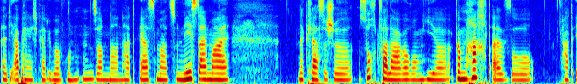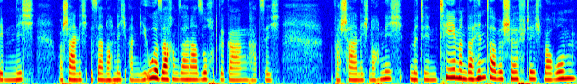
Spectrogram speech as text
äh, die Abhängigkeit überwunden, sondern hat erstmal zunächst einmal eine klassische Suchtverlagerung hier gemacht. Also hat eben nicht, wahrscheinlich ist er noch nicht an die Ursachen seiner Sucht gegangen, hat sich wahrscheinlich noch nicht mit den Themen dahinter beschäftigt, warum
